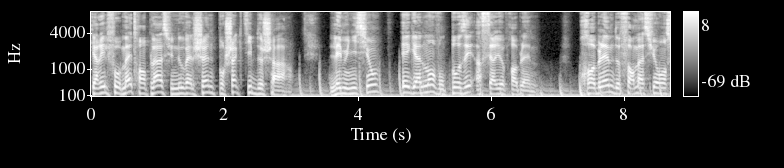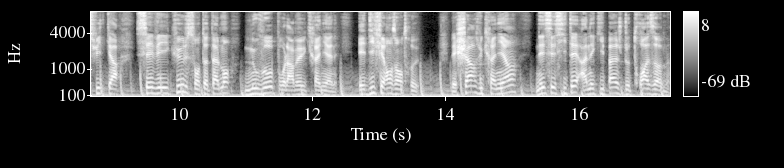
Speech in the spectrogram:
car il faut mettre en place une nouvelle chaîne pour chaque type de char. Les munitions également vont poser un sérieux problème. Problème de formation ensuite, car ces véhicules sont totalement nouveaux pour l'armée ukrainienne et différents entre eux. Les chars ukrainiens nécessitaient un équipage de trois hommes,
